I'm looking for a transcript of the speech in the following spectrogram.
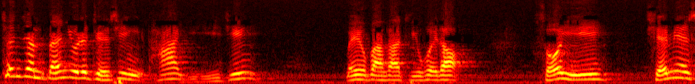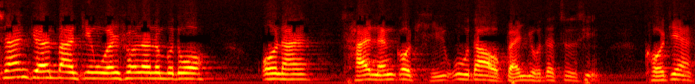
真正本有的觉性他已经没有办法体会到，所以前面三卷半经文说了那么多，我呢才能够体悟到本有的自信，可见。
